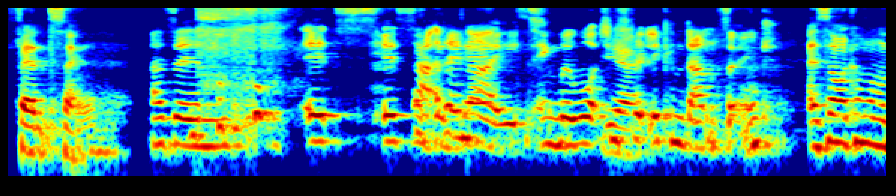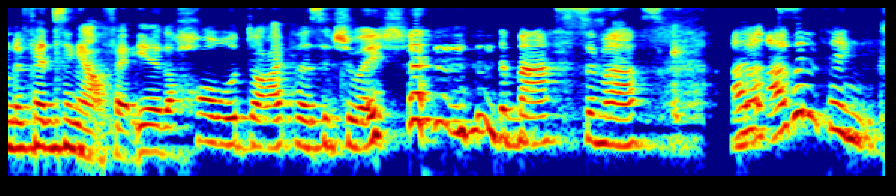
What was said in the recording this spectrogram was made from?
fencing? As in, it's it's Saturday night. dancing- We're watching yeah. Strictly Come Dancing. And someone comes on in a fencing outfit, you know, the whole diaper situation, The mask. the mask. I, I wouldn't think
